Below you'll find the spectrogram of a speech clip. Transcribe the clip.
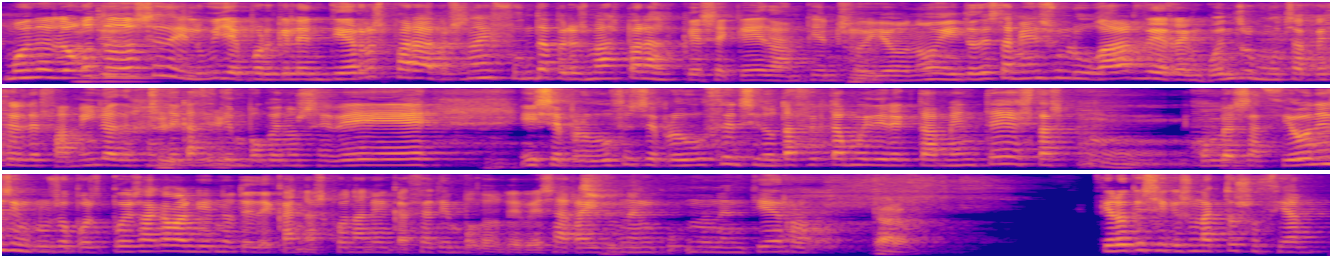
Bueno, luego no todo tienen- se diluye, porque el entierro es para la persona difunta, pero es más para los que se quedan, pienso yo, ¿no? Y entonces también es un lugar de reencuentro muchas veces de familia, de gente Sí. que hace tiempo que no se ve, y se producen, se producen, si no te afecta muy directamente estas mm, conversaciones, incluso pues puedes acabar viéndote de cañas con alguien que hace tiempo que no te ves a raíz de un, en- un entierro. Claro. Creo que sí que es un acto social.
